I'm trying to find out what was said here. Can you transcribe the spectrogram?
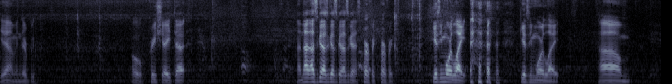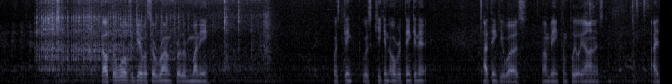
Yeah, I mean they're. Be- oh, appreciate that. No, that's good. That's good. That's good. That's good. That's perfect. Perfect. Gives me more light. Gives me more light. Um, felt the Wolves would give us a run for their money. Was think was Keegan overthinking it? I think he was. If I'm being completely honest. I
